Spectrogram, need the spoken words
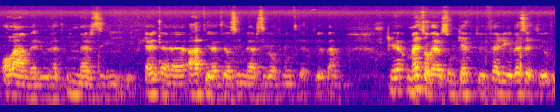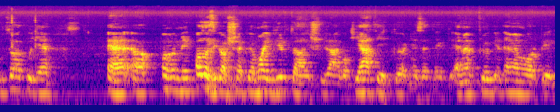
alámerülhet, immerzi, e, e, átélheti az immerziót mindkettőben. A Metaverzum 2 felé vezető utak, ugye e, még az az igazság, hogy a mai virtuális világok, játékkörnyezetek, főként MMORPG,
